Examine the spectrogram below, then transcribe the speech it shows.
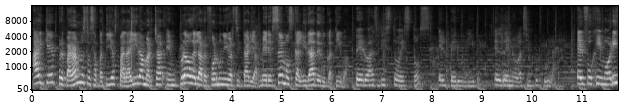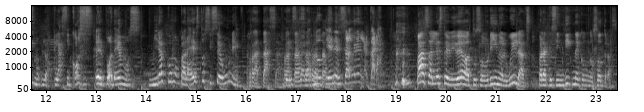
Hay que preparar nuestras zapatillas para ir a marchar en pro de la reforma universitaria. Merecemos calidad educativa. Pero ¿has visto estos? El Perú Libre, el Renovación Popular, el Fujimorismo, los clásicos, el Podemos. Mira cómo para esto sí se unen. Rataza, rataza. No tienen sangre en la cara. Pásale este video a tu sobrino, el Willax, para que se indigne con nosotras.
